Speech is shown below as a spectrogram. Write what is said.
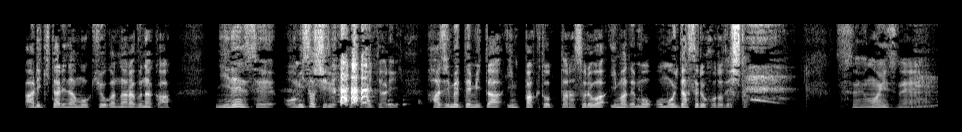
ありきたりな目標が並ぶ中2年生お味噌汁と書いてあり初めて見たインパクトったらそれは今でも思い出せるほどでした。すごいですね。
